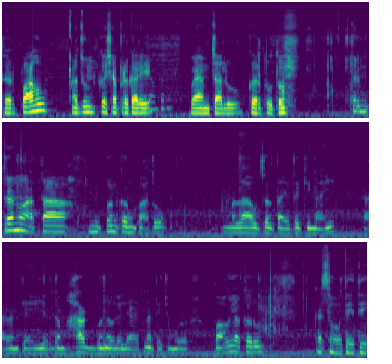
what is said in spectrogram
तर पाहू अजून कशा प्रकारे व्यायाम चालू करतो तो तर मित्रांनो आता मी पण करून पाहतो. मला उचलता येतं की नाही कारण त्याही एकदम हार्ड बनवलेले आहेत ना त्याच्यामुळं पाहूया करून कसं होतं ते.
